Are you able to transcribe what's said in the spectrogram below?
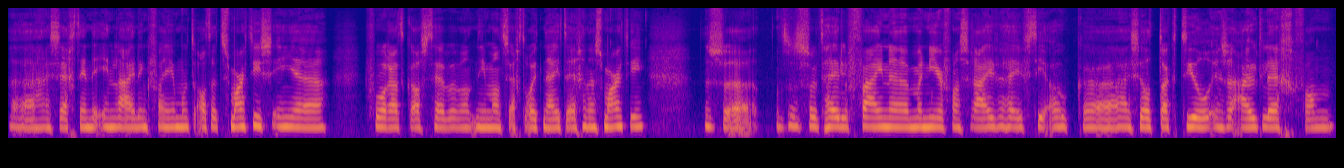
Uh, hij zegt in de inleiding van je moet altijd Smarties in je voorraadkast hebben, want niemand zegt ooit nee tegen een Smartie. Dus uh, dat is een soort hele fijne manier van schrijven heeft hij ook. Uh, hij is heel tactiel in zijn uitleg van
